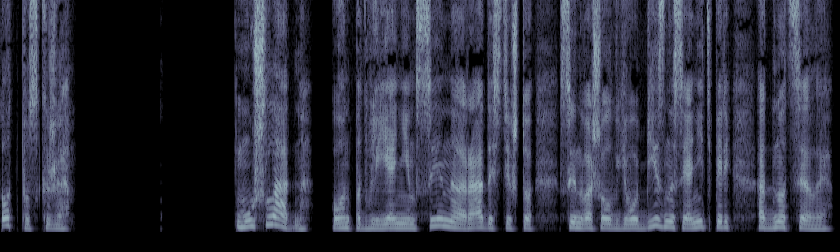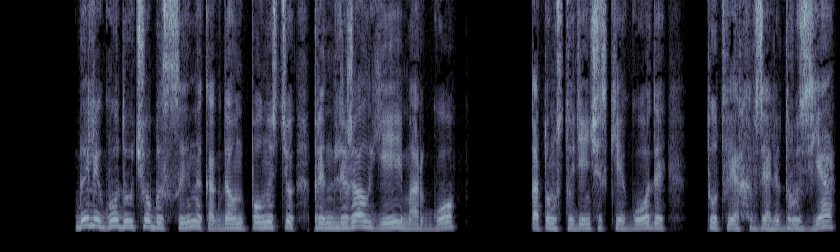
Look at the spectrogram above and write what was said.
отпуск же. Муж, ладно, он под влиянием сына, радости, что сын вошел в его бизнес, и они теперь одно целое. Были годы учебы сына, когда он полностью принадлежал ей, Марго. Потом студенческие годы, тут вверх взяли друзья.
